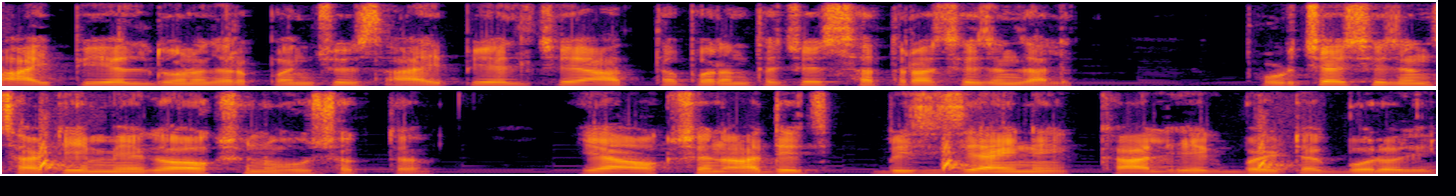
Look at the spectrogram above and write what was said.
आय पी एल दोन हजार पंचवीस आय पी एलचे आत्तापर्यंतचे सतरा सीझन झालेत. पुढच्या सीझनसाठी मेगा ऑक्शन होऊ शकतं. या ऑक्शन आधीच बी सी सी आयने काल एक बैठक बोलवली.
